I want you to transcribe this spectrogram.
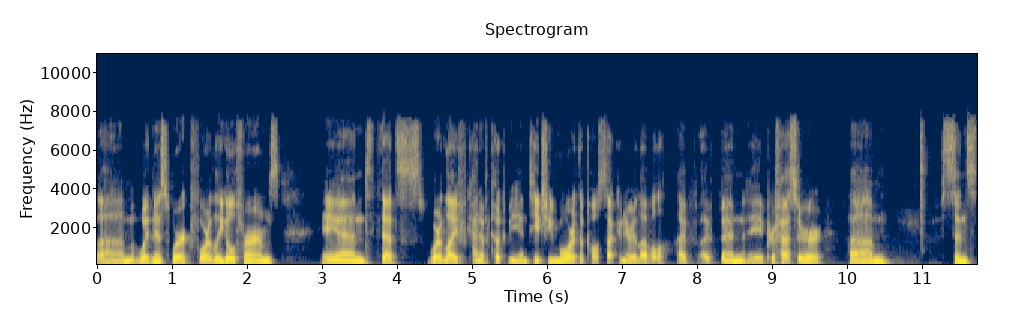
um, witness work for legal firms. And that's where life kind of took me and teaching more at the post secondary level. I've, I've been a professor Um, since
